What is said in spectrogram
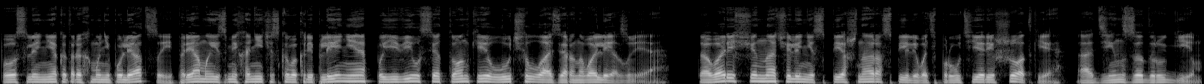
После некоторых манипуляций прямо из механического крепления появился тонкий луч лазерного лезвия. Товарищи начали неспешно распиливать прутья решетки, один за другим.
